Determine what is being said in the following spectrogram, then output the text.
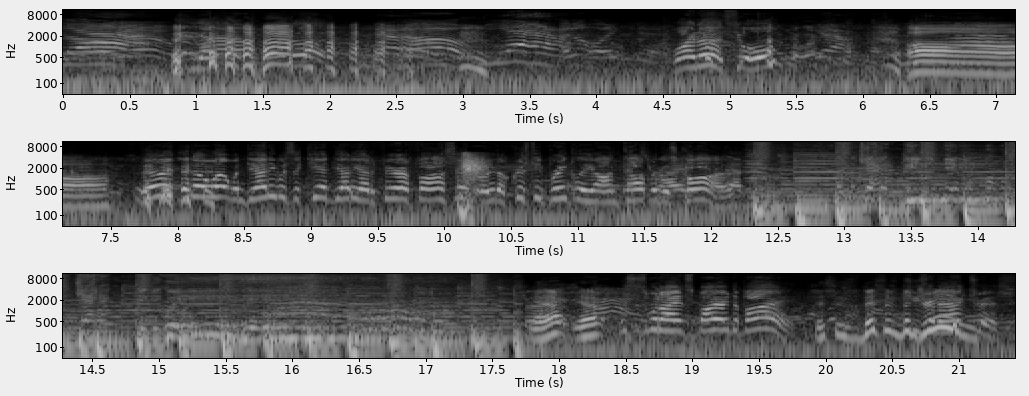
Yeah. Yeah. I don't like it. Why not? It's too old. Yeah. Aww. Yeah, you know what? When Daddy was a kid, Daddy had Farrah Fawcett or you know Christie Brinkley on top of his car. Yep, yep. This is what I inspired to buy. This is this is the She's an dream. actress.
